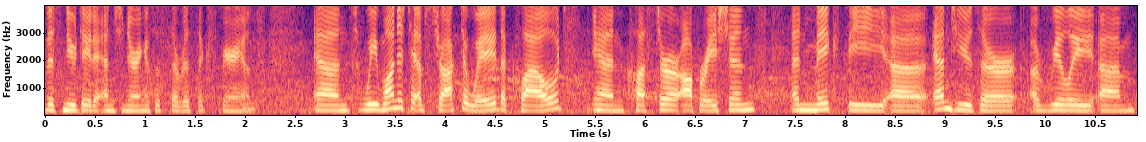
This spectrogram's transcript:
this new data engineering as a service experience. And we wanted to abstract away the cloud and cluster operations and make the uh, end user a really, um,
